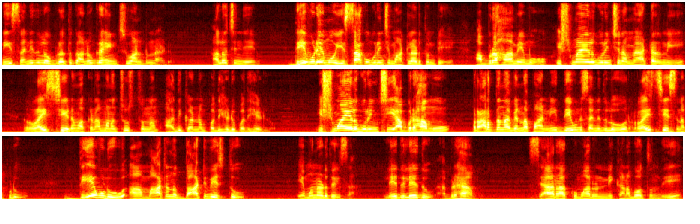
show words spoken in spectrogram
నీ సన్నిధిలో బ్రతుకు అనుగ్రహించు అంటున్నాడు. ఆలోచన చేయండి దేవుడేమో ఇస్సాకు గురించి మాట్లాడుతుంటే అబ్రహామేమో ఇష్మాయిల్ గురించిన మ్యాటర్ని రైస్ చేయడం అక్కడ మనం చూస్తున్నాం ఆది కాండం పదిహేడు పదిహేడులో. ఇష్మాయిల్ గురించి అబ్రహాము ప్రార్థన విన్నపాన్ని దేవుని సన్నిధిలో రైస్ చేసినప్పుడు దేవుడు ఆ మాటను దాటివేస్తూ ఏమన్నాడు తెలుసా? లేదు లేదు అబ్రహాం శారా కుమారుణ్ణి కనబోతుంది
